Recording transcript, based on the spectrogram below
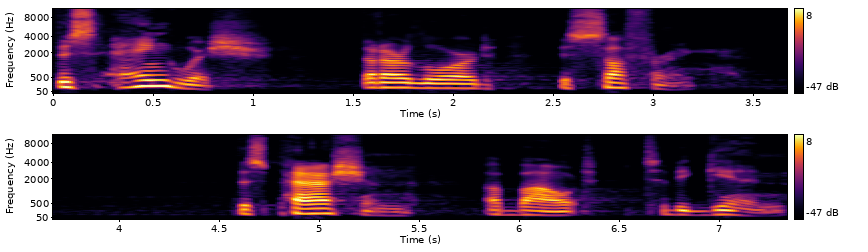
this anguish that our Lord is suffering, this passion about to begin.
